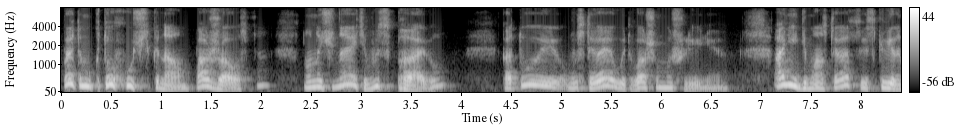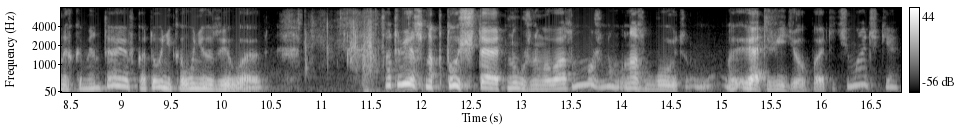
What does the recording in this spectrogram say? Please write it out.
Поэтому, кто хочет к нам, пожалуйста, но начинаете вы с правил, которые выстраивают ваше мышление, а не демонстрации скверных комментариев, которые никого не развивают. Соответственно, кто считает нужным и возможным, у нас будет ряд видео по этой тематике.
